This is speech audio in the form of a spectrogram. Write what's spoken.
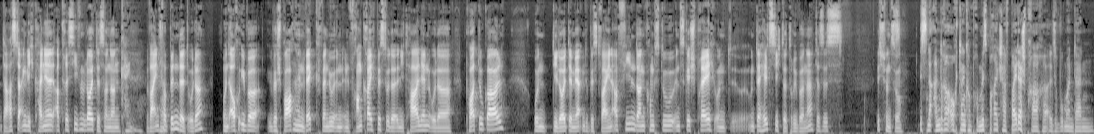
da hast du eigentlich keine aggressiven Leute, sondern keine. Wein verbindet, oder? Und auch über, über Sprachen hinweg, wenn du in, in Frankreich bist oder in Italien oder Portugal und die Leute merken, du bist weinaffin, dann kommst du ins Gespräch und äh, unterhältst dich darüber, ne? Das ist, ist schon so. Ist eine andere auch dann Kompromissbereitschaft bei der Sprache, also wo man dann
